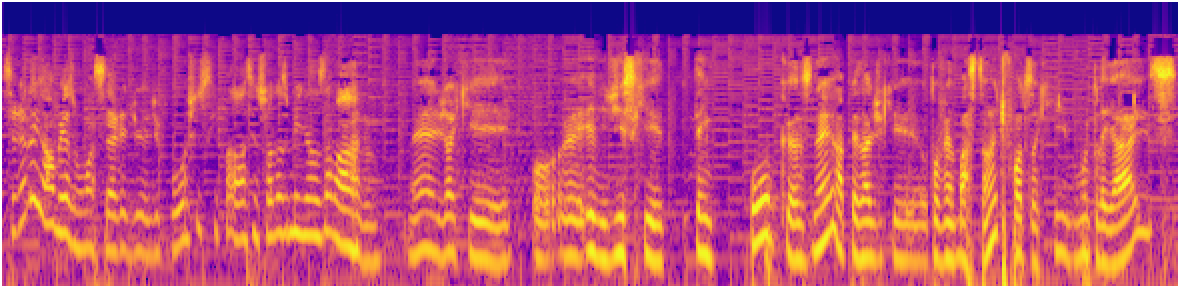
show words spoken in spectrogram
Seria legal mesmo uma série de, de posts que falassem só das meninas da Marvel, né? Já que ele disse que tem poucas, né? Apesar de que eu tô vendo bastante fotos aqui muito legais.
